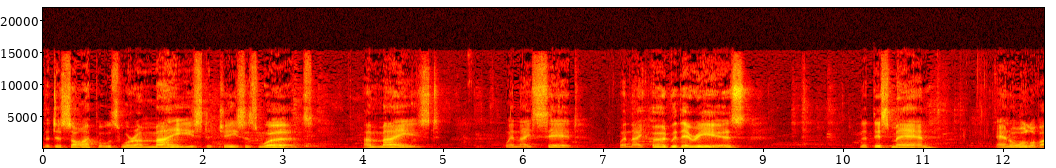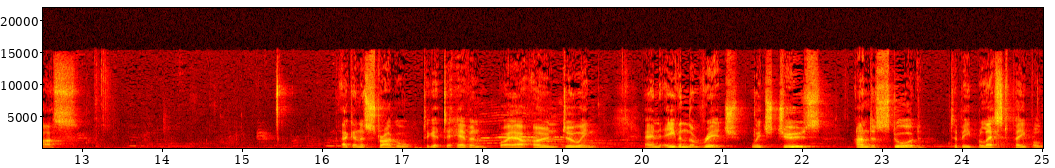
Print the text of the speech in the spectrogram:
The disciples were amazed at Jesus' words, amazed when they said, when they heard with their ears that this man and all of us are going to struggle to get to heaven by our own doing. And even the rich, which Jews understood to be blessed people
